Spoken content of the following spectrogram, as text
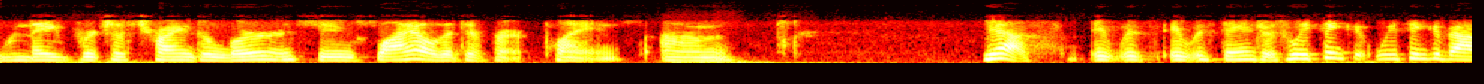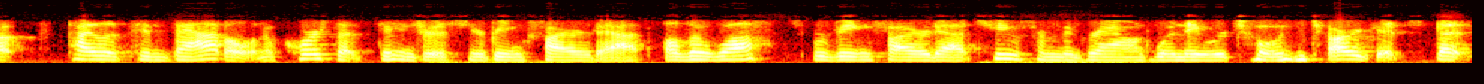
when they were just trying to learn to fly all the different planes. Um, yes, it was it was dangerous. We think we think about pilots in battle, and of course that's dangerous. You're being fired at. Although wasps were being fired at too from the ground when they were towing targets, but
